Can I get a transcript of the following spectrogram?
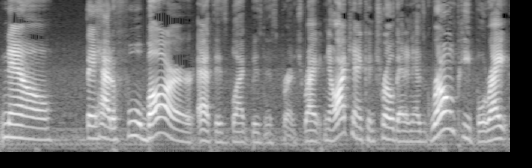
now they had a full bar at this black business brunch, right? Now I can't control that. And as grown people, right,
